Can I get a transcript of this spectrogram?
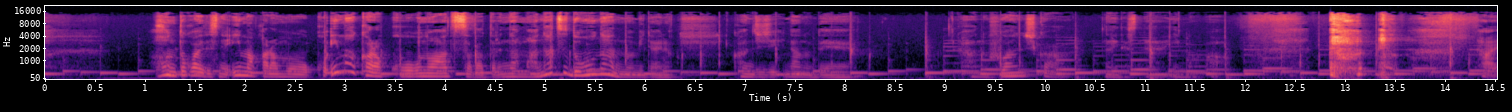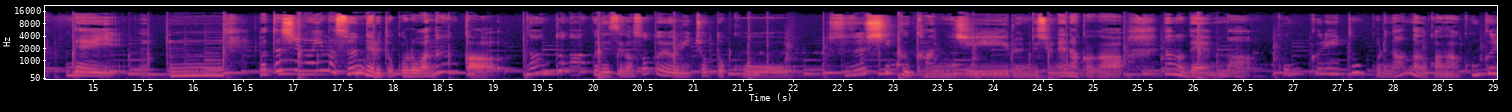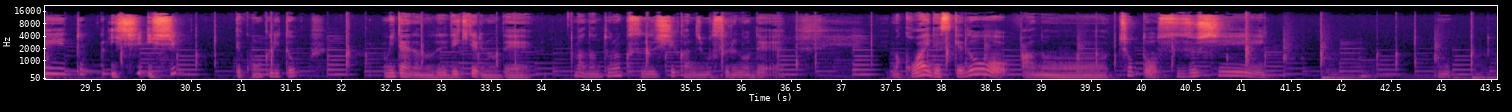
本当怖いですね今からもう今からこの暑さだったらな真夏どうなんの？みたいな感じなのであの不安しかないですね今は。はい、でうん私の今住んでるところはなんかなんとなくですが外よりちょっとこう涼しく感じるんですよね中が。なのでまあコンクリート？これ何なのかな？コンクリート？石？石？ってコンクリート？みたいなのでできてるのでまあなんとなく涼しい感じもするのでまあ、怖いですけど、あのー、ちょっと涼し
